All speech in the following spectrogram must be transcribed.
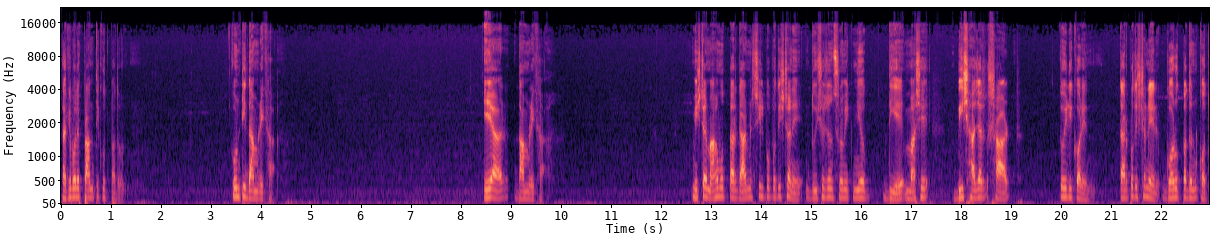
তাকে বলে প্রান্তিক উৎপাদন। কোনটি দাম রেখা? এয়ার দামরেখা। মিস্টার মাহমুদ তার গার্মেন্টস শিল্প প্রতিষ্ঠানে দুইশো জন শ্রমিক নিয়োগ দিয়ে মাসে বিশ হাজার শার্ট তৈরি করেন। তার প্রতিষ্ঠানের গড় উৎপাদন কত?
